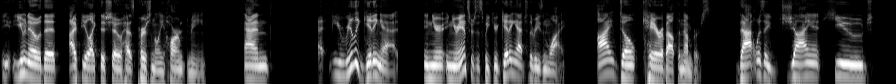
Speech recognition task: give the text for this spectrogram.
You know that I feel like this show has personally harmed me and uh, you're really getting at in your in your answers this week you're getting at to the reason why. I don't care about the numbers. That was a giant huge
